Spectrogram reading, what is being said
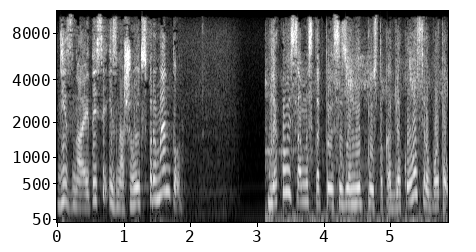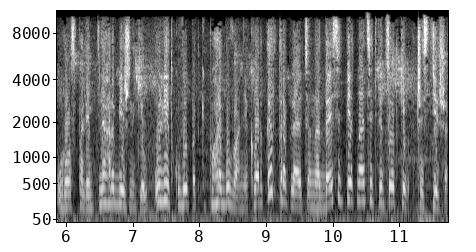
дізнаєтеся із нашого експерименту. Для когось саме стартує сезон відпусток, а для когось робота у розпалі. Для грабіжників улітку випадки пограбування квартир трапляються на 10-15% частіше.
